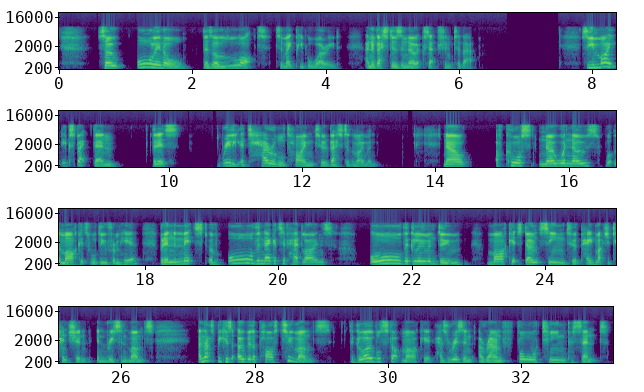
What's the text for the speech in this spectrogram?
So, all in all, there's a lot to make people worried, and investors are no exception to that. So, you might expect then that it's really a terrible time to invest at the moment. Now, of course, no one knows what the markets will do from here, but in the midst of all the negative headlines, all the gloom and doom, markets don't seem to have paid much attention in recent months. And that's because over the past two months, the global stock market has risen around 14%.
